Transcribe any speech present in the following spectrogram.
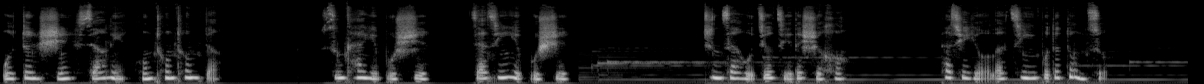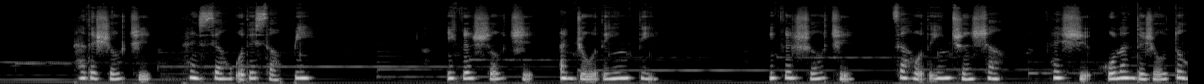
我顿时小脸红彤彤的，松开也不是，夹紧也不是。正在我纠结的时候，他却有了进一步的动作。他的手指探向我的小臂，一根手指按住我的阴蒂，一根手指。在我的阴唇上开始胡乱的揉动，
